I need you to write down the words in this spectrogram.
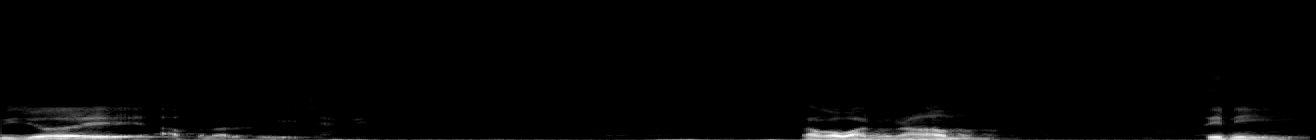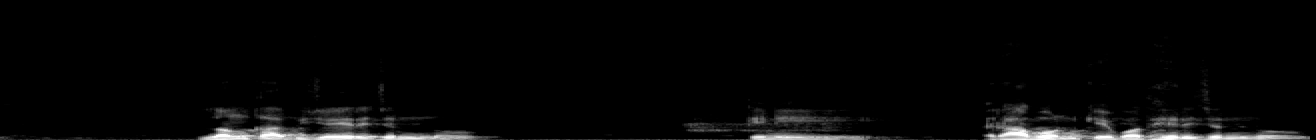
বিজয় আপনার হয়ে যাবে। ভগবান রাম, তিনি লঙ্কা বিজয়ের জন্য তিনি রাবণকে বধের জন্য,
